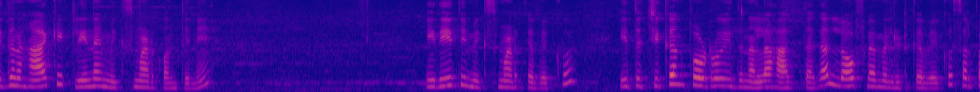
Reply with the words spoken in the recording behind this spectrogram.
ಇದನ್ನು ಹಾಕಿ ಕ್ಲೀನಾಗಿ ಮಿಕ್ಸ್ ಮಾಡ್ಕೊತೀನಿ. ಈ ರೀತಿ ಮಿಕ್ಸ್ ಮಾಡ್ಕೋಬೇಕು. ಇದು ಚಿಕನ್ ಪೌಡ್ರು ಇದನ್ನೆಲ್ಲ ಹಾಕಿದಾಗ ಲೋ ಫ್ಲೇಮಲ್ಲಿ ಇಟ್ಕೋಬೇಕು. ಸ್ವಲ್ಪ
